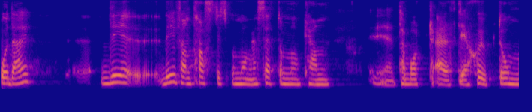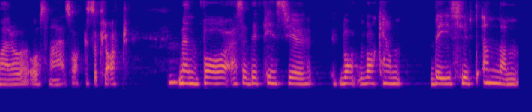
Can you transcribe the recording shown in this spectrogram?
Och där, eh, det, det är fantastiskt på många sätt om man kan eh, ta bort ärftliga sjukdomar och, och sådana här saker såklart. Mm. Men vad, alltså det finns ju, vad, vad kan det i slutändan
